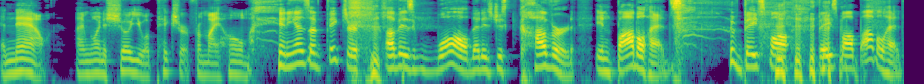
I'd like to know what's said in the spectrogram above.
And now, I'm going to show you a picture from my home. and he has a picture of his wall that is just covered in bobbleheads. baseball baseball bobbleheads.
